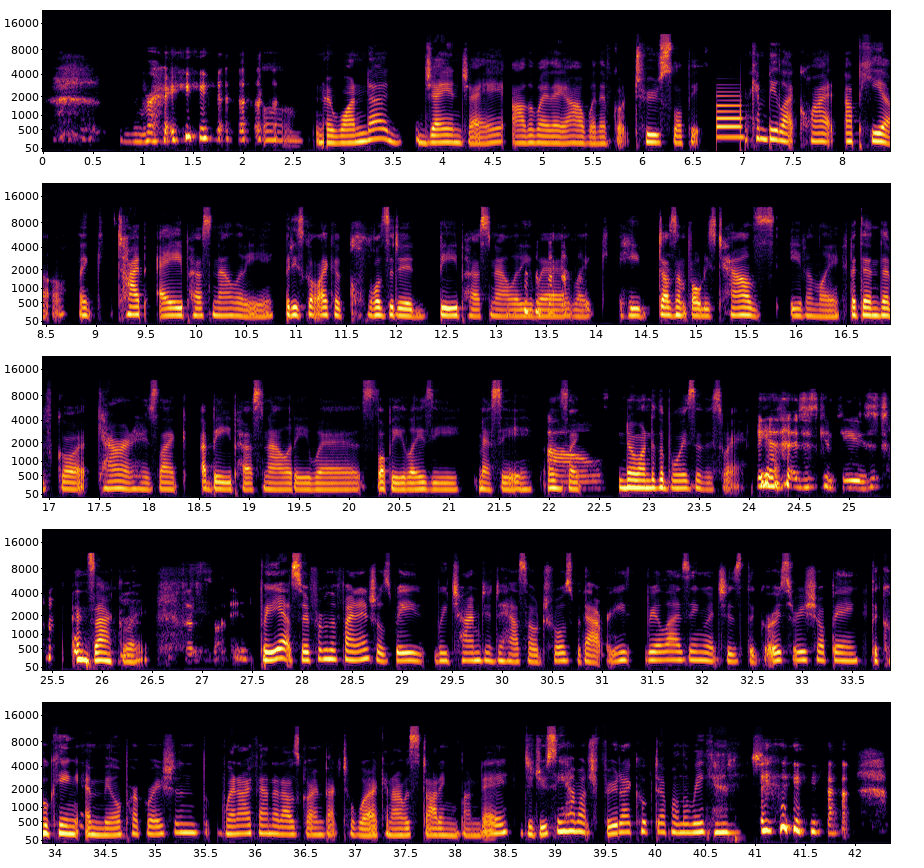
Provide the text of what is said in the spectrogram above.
Right. oh, no wonder J and J are the way they are when they've got too sloppy. Can be like quite up here, like type A personality, but he's got like a closeted B personality where like he doesn't fold his towels evenly. But then they've got Karen, who's like a B personality where sloppy, lazy, messy. And it's oh. like no wonder the boys are this way. Yeah, they're just confused. exactly. That's funny. But yeah, so from the financials, we we chimed into household chores without re- realizing, which is the grocery shopping, the cooking, and meal preparation. But when I found out I was going back to work and I was starting Monday, did you see how much food I cooked up on the weekend? yeah,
